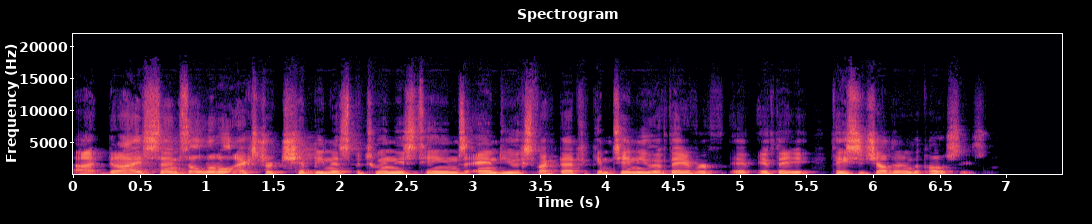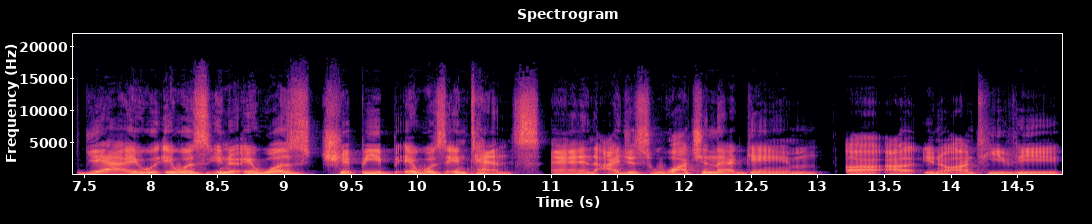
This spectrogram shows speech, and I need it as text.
Uh, did I sense a little extra chippiness between these teams, and do you expect that to continue if they ever if they face each other in the postseason? Yeah, it, it was you know it was chippy, it was intense, and I just watching that game, uh, uh you know, on TV,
